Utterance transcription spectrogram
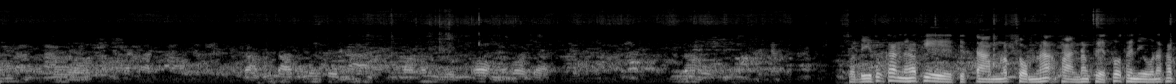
องทางจากคุณตาของลุงพลมาท่านบนอ้อมแล้วก็จะเล่า สวัส ดีทุกท่านนะครับที่ติดตามรับชมนะฮะผ่านทางเพจทั่วไทยนิวนะครับ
